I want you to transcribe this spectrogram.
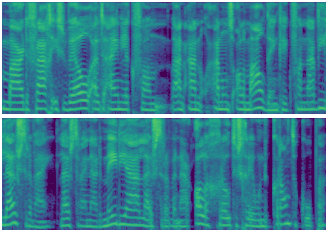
maar de vraag is wel uiteindelijk van, aan, aan, aan ons allemaal, denk ik, van naar wie luisteren wij? Luisteren wij naar de media? Luisteren we naar alle grote schreeuwende krantenkoppen?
